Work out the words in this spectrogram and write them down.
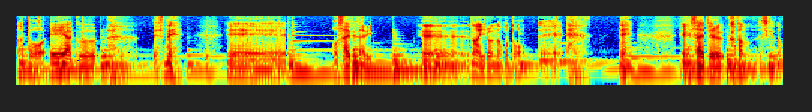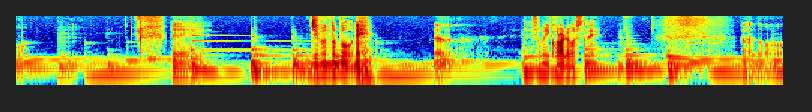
あと、英訳ですね、えー、抑えてたり、えー、まいろんなことを、え、ね、え、されてる方なんですけども、うん。え、自分の分をね、うん、染めに来られましたね。うん、あの、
